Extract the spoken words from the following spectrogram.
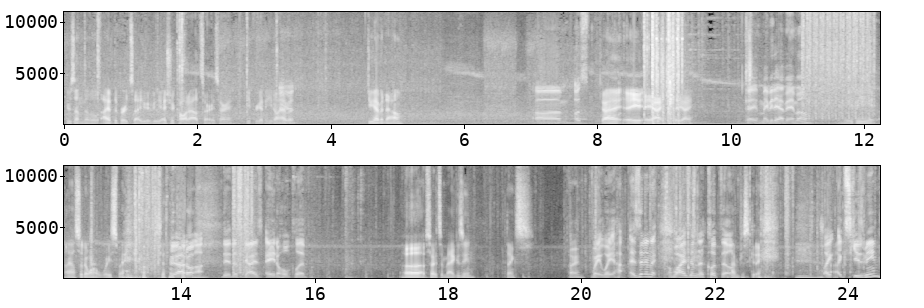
He was on the. I have the bird's eye UAV. I should call it out. Sorry, sorry. Keep forgetting you don't have it. Do you have it now? Um. Oh, Guy, A- AI, AI. okay. Maybe they have ammo. Maybe. I also don't want to waste my. yeah, I don't. Uh, dude, this guy's ate a whole clip. Uh, I'm sorry. It's a magazine. Thanks. All right. Wait, wait. how- Is it in? A, why is it in a clip though? I'm just kidding. like, excuse me?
